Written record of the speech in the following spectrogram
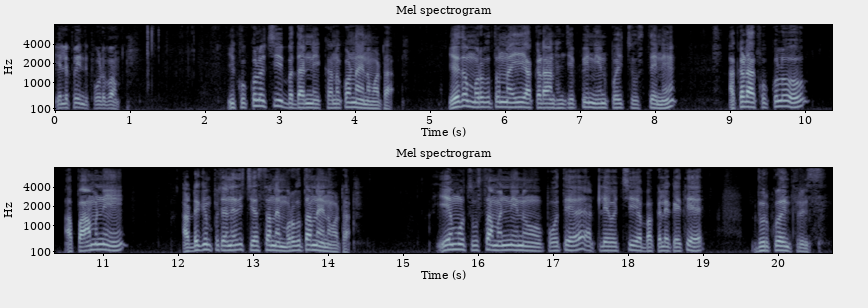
వెళ్ళిపోయింది పూడబాం. ఈ కుక్కలు వచ్చి దాన్ని కనుక్కున్నాయి ఏదో మురుగుతున్నాయి అక్కడ అని చెప్పి నేను పోయి చూస్తేనే అక్కడ ఆ కుక్కలు ఆ పాముని అడ్డగింపు అనేది చేస్తున్నాయి మురుగుతున్నాయి అన్నమాట ఏమో చూస్తామని నేను పోతే అట్లే వచ్చి ఆ బక్కలేకైతే దూరుకుపోయింది ఫ్రెండ్స్.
